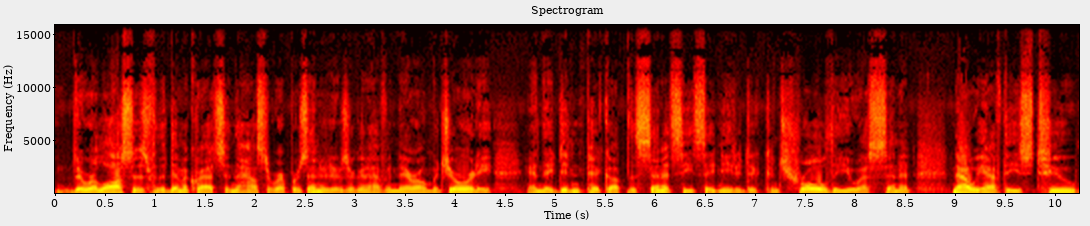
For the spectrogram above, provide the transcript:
there were losses for the Democrats in the House of Representatives. They're going to have a narrow majority, and they didn't pick up the Senate seats they needed to control the U.S. Senate. Now we have these two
